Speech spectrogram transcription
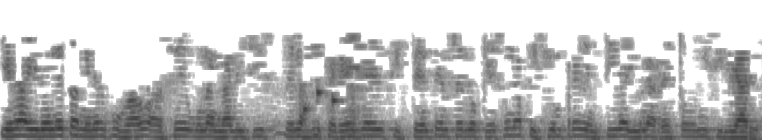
Y es ahí donde también el juzgado hace un análisis de las diferencias existentes entre lo que es una prisión preventiva y un arresto domiciliario.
